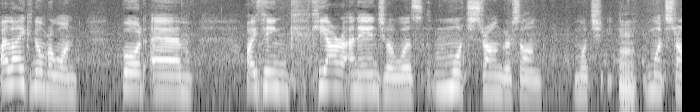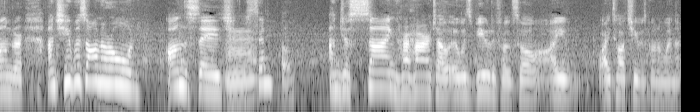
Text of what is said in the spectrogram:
I like number one, but um, I think Chiara and Angel was much stronger song, much much stronger, and she was on her own on the stage Simple. and just sang her heart out. It was beautiful. So I I thought she was going to win it.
